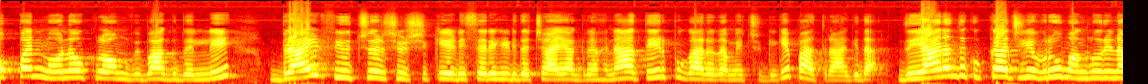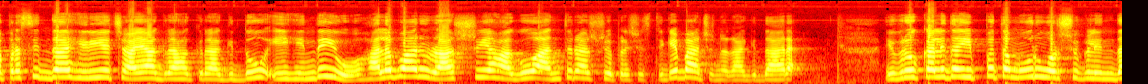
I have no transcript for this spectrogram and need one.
ಓಪನ್ ಮೋನೋಕ್ರೋಮ್ ವಿಭಾಗದಲ್ಲಿ ಬ್ರೈಟ್ ಫ್ಯೂಚರ್ ಶೀರ್ಷಿಕೆಯಡಿ ಸೆರೆ ಹಿಡಿದ ಛಾಯಾಗ್ರಹಣ ತೀರ್ಪುಗಾರರ ಮೆಚ್ಚುಗೆಗೆ ಪಾತ್ರ ಆಗಿದೆ ದಯಾನಂದ ಕುಕ್ಕಾಜಿಯವರು ಮಂಗಳೂರಿನ ಪ್ರಸಿದ್ಧ ಹಿರಿಯ ಛಾಯಾಗ್ರಾಹಕರಾಗಿದ್ದು, ಈ ಹಿಂದೆಯೂ ಹಲವಾರು ರಾಷ್ಟ್ರೀಯ ಹಾಗೂ ಅಂತಾರಾಷ್ಟ್ರೀಯ ಪ್ರಶಸ್ತಿಗೆ ಭಾಜನರಾಗಿದ್ದಾರೆ. ಇವರು ಕಳೆದ ಇಪ್ಪತ್ತ ಮೂರು ವರ್ಷಗಳಿಂದ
